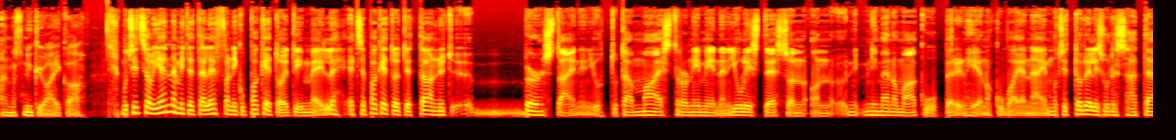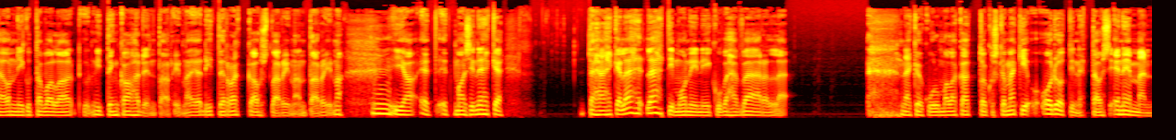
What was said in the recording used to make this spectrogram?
annas nykyaikaa – mutta sitten se oli jännä, miten tämä leffa niinku paketoitiin meille. Että se paketoitiin, että tämä on nyt Bernsteinin juttu, tämä on Maestro-niminen, julisteessa on, on nimenomaan Cooperin hieno kuva ja näin. Mutta sitten todellisuudessahan tämä on niinku tavallaan niiden kahden tarina ja niiden rakkaustarinan tarina. Mm. Ja että et mä olisin ehkä, tähän ehkä lähti moni niinku vähän väärällä näkökulmalla katsoa, koska mäkin odotin, että olisi enemmän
